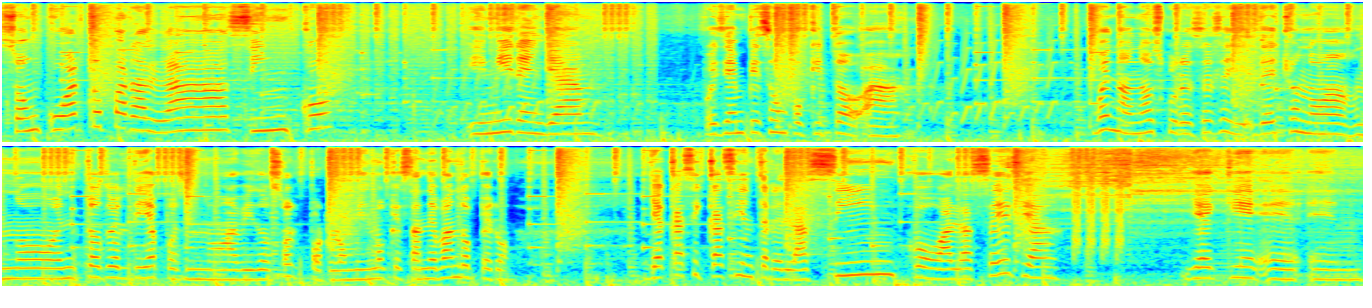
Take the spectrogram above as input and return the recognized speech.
son cuarto para las 5 y miren ya pues ya empieza un poquito a, bueno, no oscurecerse. De hecho, no, no en todo el día pues no ha habido sol, por lo mismo que está nevando, pero ya casi casi entre las 5 a las 6 ya, ya aquí en,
